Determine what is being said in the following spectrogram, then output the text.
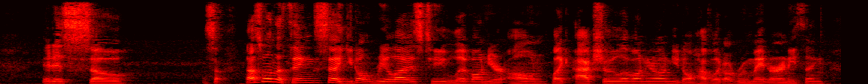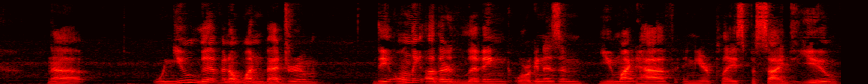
it is so so that's one of the things uh, you don't realize till you live on your own like actually live on your own you don't have like a roommate or anything uh, when you live in a one bedroom the only other living organism you might have in your place besides you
